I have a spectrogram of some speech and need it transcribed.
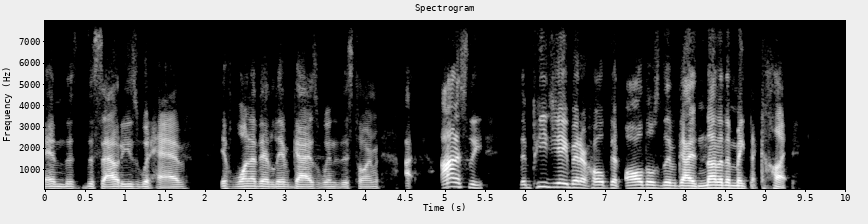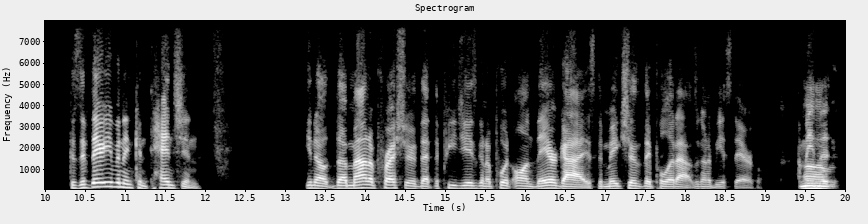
and the, the Saudis would have if one of their LIV guys wins this tournament. I, honestly, the PGA better hope that all those LIV guys, none of them make the cut. Because if they're even in contention, you know, the amount of pressure that the PGA is going to put on their guys to make sure that they pull it out is going to be hysterical. I mean, um, the,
